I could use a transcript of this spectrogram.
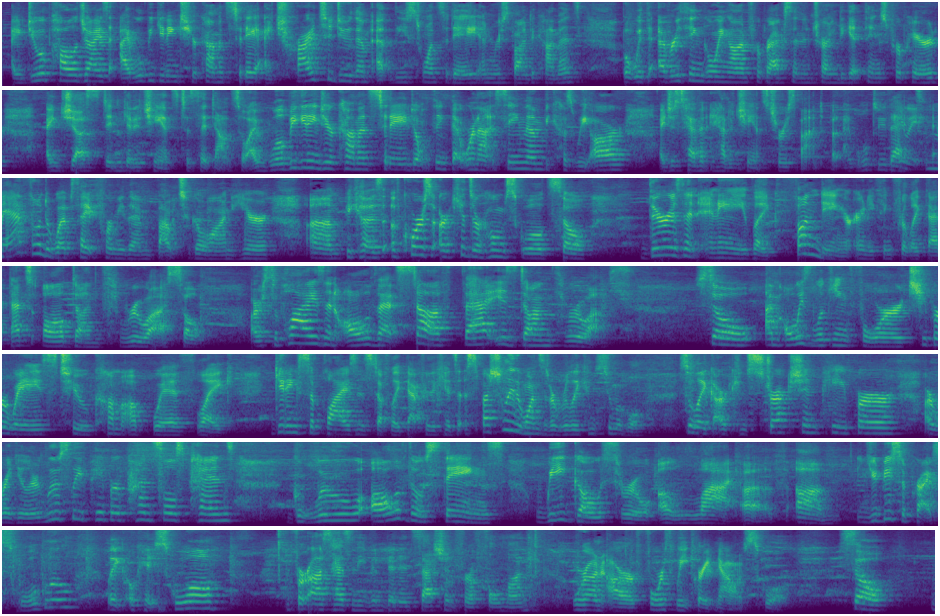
I do apologize. I will be getting to your comments today. I try to do them at least once a day and respond to comments, but with everything going on for Braxen and trying to get things prepared, I just didn't get a chance to sit down. So I will be getting to your comments today. Don't think that we're not seeing them because we are. I just haven't had a chance to respond, but I will do that. Anyway, Matt found a website for me that I'm about to go on here um, because, of course, our kids are homeschooled, so there isn't any like funding or anything for like that. That's all done through us. So our supplies and all of that stuff, that is done through us. So I'm always looking for cheaper ways to come up with like getting supplies and stuff like that for the kids, especially the ones that are really consumable. So like our construction paper, our regular loose leaf paper, pencils, pens, glue, all of those things we go through a lot of. Um, you'd be surprised. School glue, like, okay, school for us hasn't even been in session for a full month. We're on our fourth week right now of school. So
